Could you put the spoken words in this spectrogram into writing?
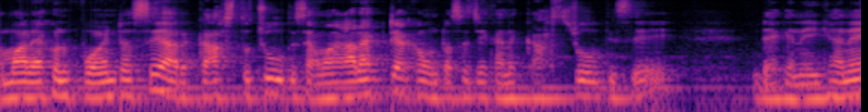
আমার এখন পয়েন্ট আছে আর কাজ তো চলতেছে, আমার আর একটা অ্যাকাউন্ট আছে যেখানে কাজ চলতেছে। দেখেন এইখানে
